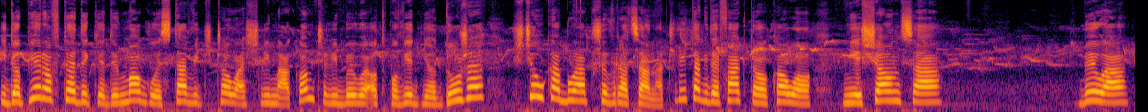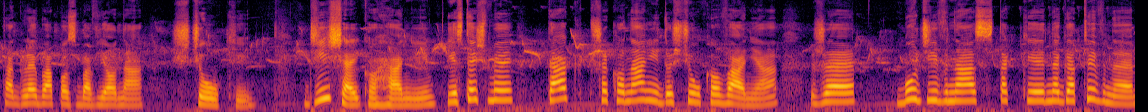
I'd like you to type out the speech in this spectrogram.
i dopiero wtedy, kiedy mogły stawić czoła ślimakom, czyli były odpowiednio duże, ściółka była przywracana. Czyli tak de facto około miesiąca była ta gleba pozbawiona ściółki. Dzisiaj, kochani, jesteśmy tak przekonani do ściółkowania, że budzi w nas takie negatywne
